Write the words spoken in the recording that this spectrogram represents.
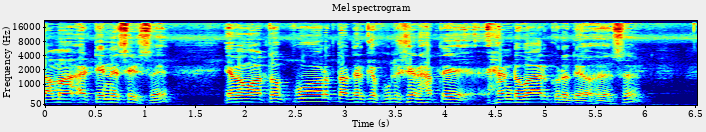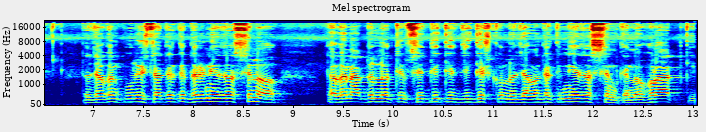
জামা টেনে ছিঁড়ছে এবং অতঃপর তাদেরকে পুলিশের হাতে হ্যান্ড ওভার করে দেওয়া হয়েছে। তো যখন পুলিশ তাদেরকে ধরে নিয়ে যাচ্ছিল তখন আব্দুল লতিফ সিদ্দিকি জিজ্ঞেস করল যে, আমাদেরকে নিয়ে যাচ্ছেন কেন? অপরাধ কি?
